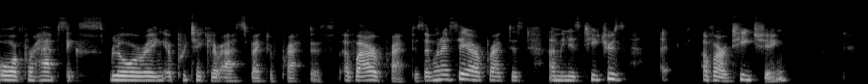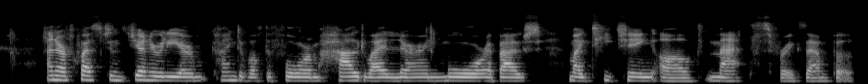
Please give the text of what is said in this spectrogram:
or perhaps exploring a particular aspect of practice, of our practice. And when I say our practice, I mean as teachers uh, of our teaching. And our questions generally are kind of of the form, how do I learn more about my teaching of maths, for example?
